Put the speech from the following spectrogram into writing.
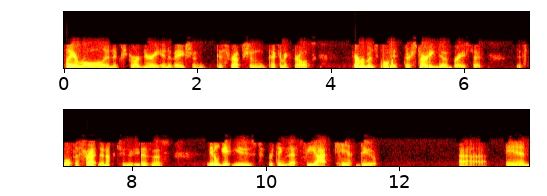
play a role in extraordinary innovation, disruption, economic growth. Governments, they're starting to embrace it. It's both a threat and an opportunity business. It'll get used for things that fiat can't do. Uh, And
